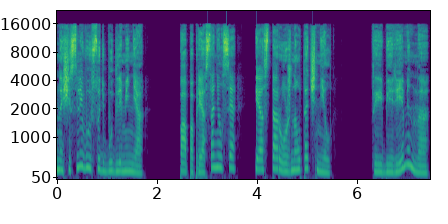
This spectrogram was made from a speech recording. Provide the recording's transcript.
на счастливую судьбу для меня. Папа приосанился и осторожно уточнил. «Ты беременна?»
